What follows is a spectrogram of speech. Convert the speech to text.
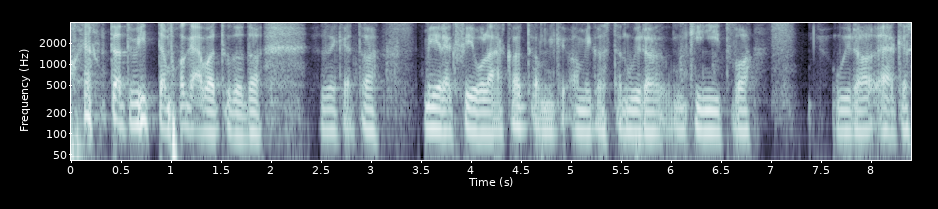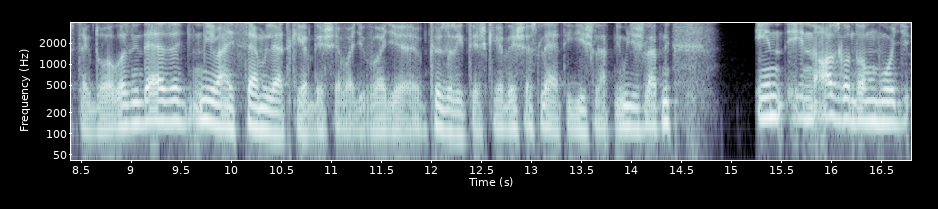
tehát vitte magával, tudod, a, ezeket a méregfiolákat, amik, amik aztán újra kinyitva újra elkezdtek dolgozni, de ez egy nyilván egy szemlélet kérdése, vagy, vagy közelítés kérdése, ezt lehet így is látni, úgy is látni. Én, én azt gondolom, hogy,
